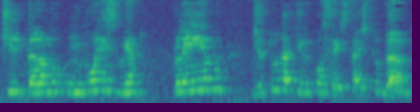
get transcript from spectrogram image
te dando um conhecimento pleno de tudo aquilo que você está estudando.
